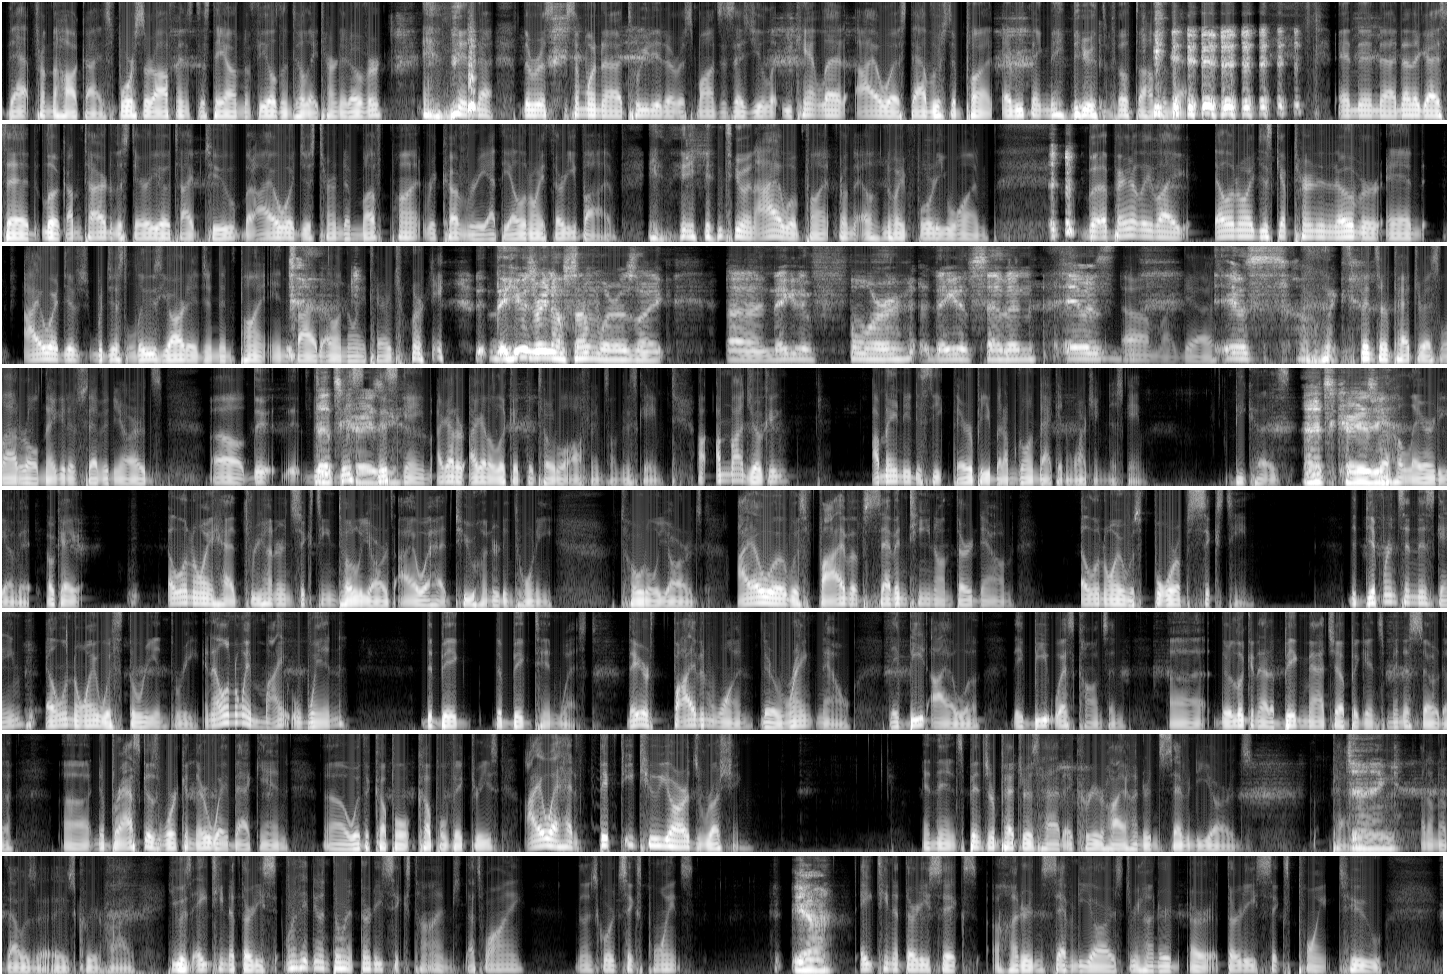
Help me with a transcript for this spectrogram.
that from the Hawkeyes, force their offense to stay on the field until they turn it over, and then uh, the res- someone uh, tweeted a response that says you le- you can't let Iowa establish the punt. Everything they do is built off of that. And then uh, another guy said, "Look, I'm tired of the stereotype too, but Iowa just turned a muff punt recovery at the Illinois 35 into an Iowa punt from the Illinois 41." but apparently, like Illinois just kept turning it over, and Iowa just would just lose yardage and then punt inside Illinois territory. he was reading off somewhere. It was like uh, negative four, negative seven. It was. oh my gosh! It was. Oh my. Spencer Petras lateral negative seven yards. Oh, That's this, This game, I gotta I gotta look at the total offense on this game. I, I'm not joking. I may need to seek therapy, but I'm going back and watching this game because That's crazy. the hilarity of it. Okay, Illinois had 316 total yards. Iowa had 220 total yards. Iowa was 5 of 17 on third down. Illinois was 4 of 16. The difference in this game, Illinois was 3 and 3. And Illinois might win the Big the Big 10 West. They are 5 and 1. They're ranked now. They beat Iowa. They beat Wisconsin. Uh, they're looking at a big matchup against Minnesota. Uh, Nebraska's working their way back in uh, with a couple couple victories. Iowa had 52 yards rushing, and then Spencer Petras had a career high 170 yards passing. Dang. I don't know if that was a, his career high. He was 18 to 30. What are they doing throwing it 36 times? That's why they only scored six points. Yeah. 18 to 36, 170 yards, 300 or 36.2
